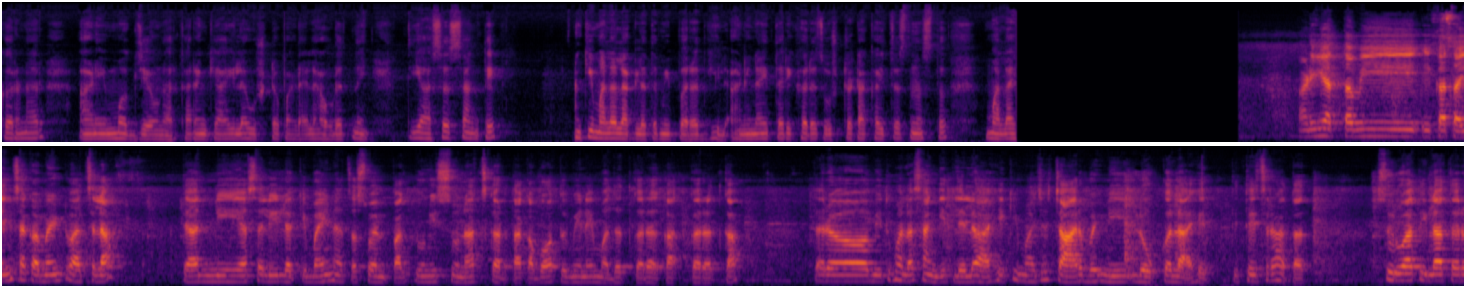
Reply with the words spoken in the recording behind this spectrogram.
करणार आणि मग जेवणार. कारण की आईला उष्ट पाडायला आवडत नाही. ती असंच सांगते की मला लागलं तर मी परत घेईल आणि नाहीतरी खरंच उष्ट टाकायचंच नसतं. मला आणि आत्ता मी एका ताईंचा कमेंट वाचला. त्यांनी असं लिहिलं की महिन्याचा स्वयंपाक दोन्ही सुनाच करता का बुवा? तुम्ही नाही मदत कर का करत का? तर मी तुम्हाला सांगितलेलं आहे की माझ्या चार बहिणी लोकल आहेत तिथेच राहतात. सुरुवातीला तर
